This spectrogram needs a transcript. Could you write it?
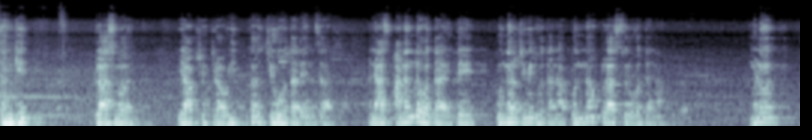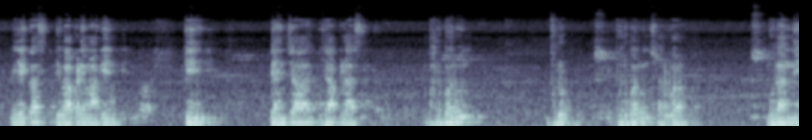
संगीत क्लासवर या क्षेत्रावर इतका जीव होता त्यांचा. आणि आज आनंद होत आहे ते पुनर्जीवित होताना पुन्हा क्लास सुरू होताना. म्हणून मी एकच देवाकडे मागेन की त्यांच्या ह्या क्लास भरभरून भर भरभरून सर्व मुलांनी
